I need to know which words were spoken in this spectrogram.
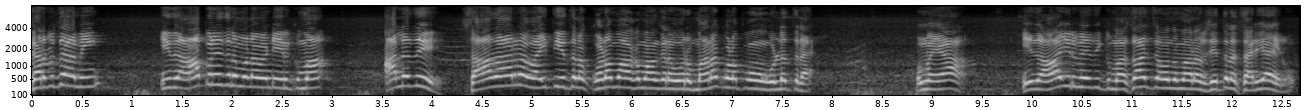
கர்பசாமி இது ஆபரேஷன் பண்ண வேண்டி இருக்குமா? அல்லது சாதாரண வைத்தியத்தில் குணமாகுமாங்கிற ஒரு மனக்குழப்பம் உங்கள் உள்ளத்தில்? உண்மையா? இது ஆயுர்வேதிக் மசாஜ் சம்மந்தமான விஷயத்தில் சரியாயிரும்.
